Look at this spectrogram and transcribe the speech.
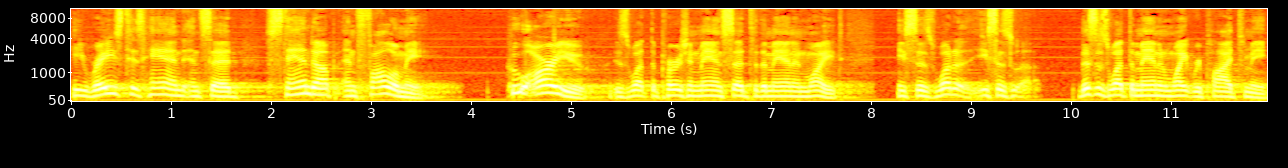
He raised his hand and said stand up and follow me who are you? is what the persian man said to the man in white he says, what, he says, This is what the man in white replied to me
